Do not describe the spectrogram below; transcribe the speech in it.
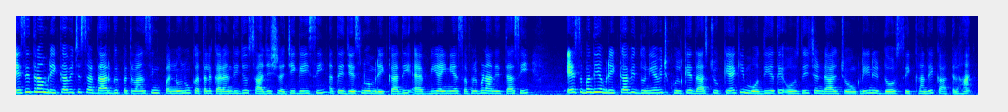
ਇਸੇ ਤਰ੍ਹਾਂ ਅਮਰੀਕਾ ਵਿੱਚ ਸਰਦਾਰ ਗੁਰਪਤਵੰਤ ਸਿੰਘ ਪੰਨੂ ਨੂੰ ਕਤਲ ਕਰਨ ਦੀ ਜੋ ਸਾਜ਼ਿਸ਼ ਰਚੀ ਗਈ ਸੀ ਅਤੇ ਜਿਸ ਨੂੰ ਅਮਰੀਕਾ ਦੀ FBI ਨੇ ਅਸਫਲ ਬਣਾ ਦਿੱਤਾ ਸੀ, ਇਸ ਸੰਬੰਧੀ ਅਮਰੀਕਾ ਵੀ ਦੁਨੀਆ ਵਿੱਚ ਖੁੱਲ੍ਹ ਕੇ ਦੱਸ ਚੁੱਕਿਆ ਹੈ ਕਿ ਮੋਦੀ ਅਤੇ ਉਸ ਦੀ ਚੰਡਾਲ ਚੌਂਕੜੀ નિર્ਦੋਸ਼ ਸਿੱਖਾਂ ਦੇ ਕਾਤਲ ਹਨ।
